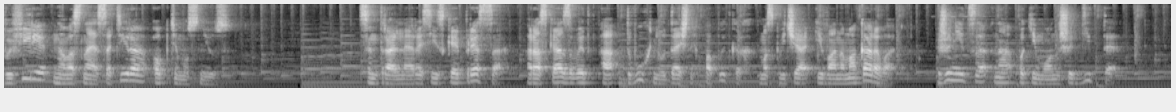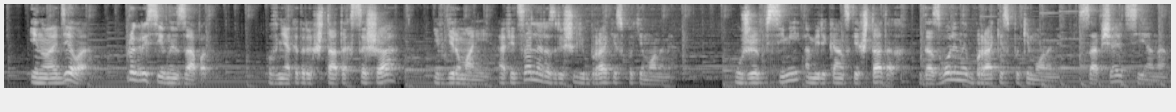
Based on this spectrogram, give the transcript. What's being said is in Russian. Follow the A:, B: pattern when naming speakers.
A: В эфире новостная сатира Optimus News. Центральная российская пресса рассказывает о двух неудачных попытках москвича Ивана Макарова жениться на покемоныше Дитте. Иное дело – прогрессивный Запад. В некоторых штатах США и в Германии официально разрешили браки с покемонами. Уже в семи американских штатах дозволены браки с покемонами, сообщает CNN.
